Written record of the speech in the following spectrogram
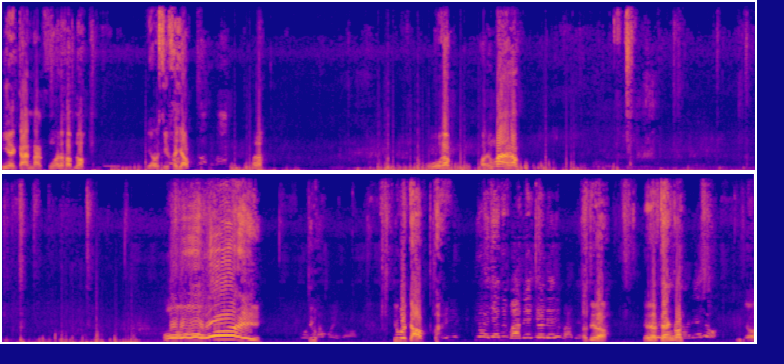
มีอาการหนักหัวแล้วครับเนาะ เดี๋ยวสิขยับ ฮะโอ้โหครับ ถอยลงมาครับ โอ้โหโอ้ยที่ที่มาจับเยอะเลยนึกบาทเนี่ยเยอะเลยนึกบาทเนี่ยเอาดิล่ะเดี๋ยวเราแต่งก่อน เดี๋ยว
